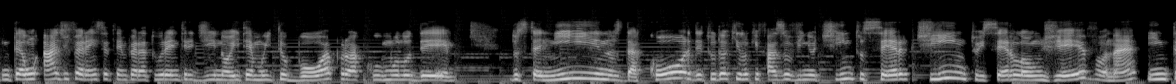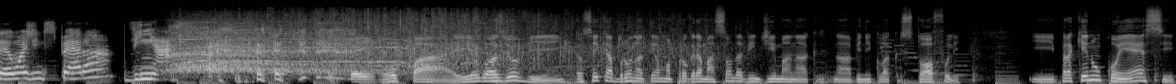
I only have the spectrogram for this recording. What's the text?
Então, a diferença de temperatura entre dia e noite é muito boa para o acúmulo de dos taninos, da cor, de tudo aquilo que faz o vinho tinto ser tinto e ser longevo, né? Então a gente espera vinhaça. Opa, aí eu gosto de ouvir, hein? Eu sei que a Bruna tem uma programação da Vindima na, na Vinícola Cristófoli. E para quem não conhece,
